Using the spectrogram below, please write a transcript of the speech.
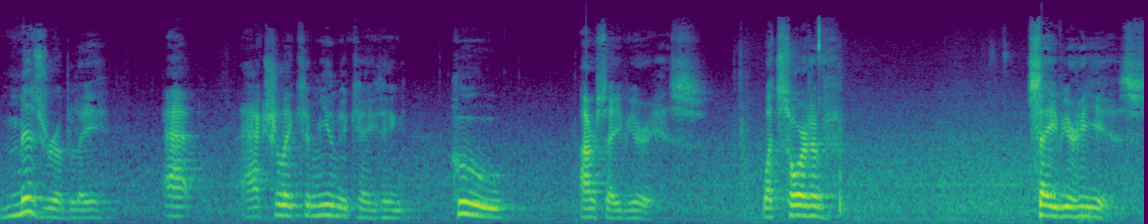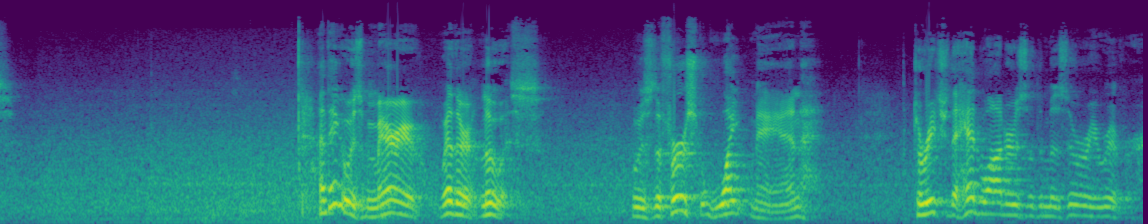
miserably at actually communicating who our Savior is, what sort of Savior He is. I think it was Meriwether Lewis who was the first white man to reach the headwaters of the Missouri River.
